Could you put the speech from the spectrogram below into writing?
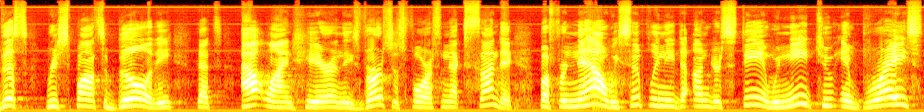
this responsibility that's outlined here in these verses for us next Sunday. But for now, we simply need to understand, we need to embrace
